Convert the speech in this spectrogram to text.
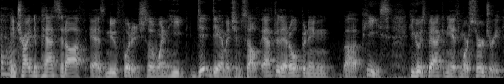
and tried to pass it off as new footage. So when he did damage himself after that opening uh, piece, he goes back and he has more surgery.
